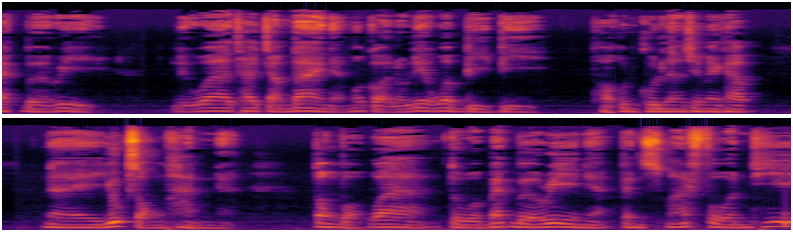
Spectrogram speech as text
BlackBerry หรือว่าถ้าจำได้เนี่ยเมื่อก่อนเราเรียกว่า BB พอคุ้นๆแล้วใช่ไหมครับ ในยุค 2000เนี่ยต้องบอกว่าตัว BlackBerry เนี่ยเป็นสมาร์ทโฟนที่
